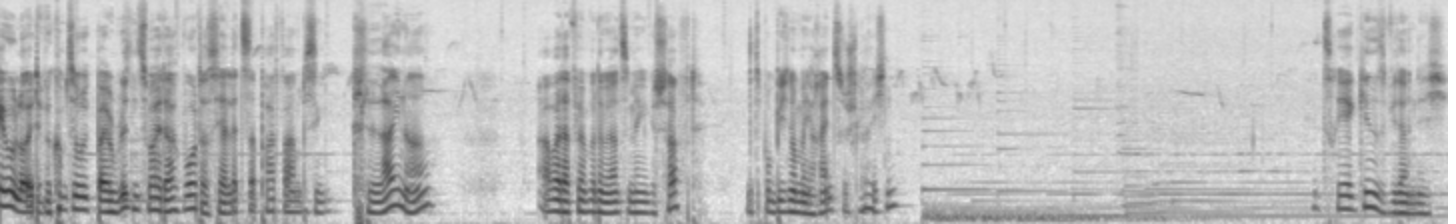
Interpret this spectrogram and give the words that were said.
Leute, willkommen zurück bei Risen 2 Dark Waters. Ja, letzter Part war ein bisschen kleiner, aber dafür haben wir eine ganze Menge geschafft. Jetzt probiere ich nochmal hier reinzuschleichen. Jetzt reagieren sie wieder nicht.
